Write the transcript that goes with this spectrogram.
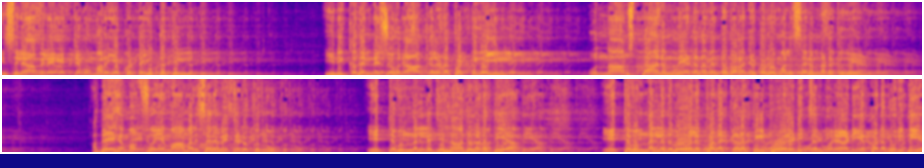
ഇസ്ലാമിലെ ഏറ്റവും അറിയപ്പെട്ട യുദ്ധത്തിൽ എനിക്ക് തന്നെ ശുഹതാക്കളുടെ പട്ടികയിൽ ഒന്നാം സ്ഥാനം നേടണമെന്ന് പറഞ്ഞിട്ടൊരു മത്സരം നടക്കുകയാണ്. അദ്ദേഹം സ്വയം ആ മത്സരം ഏറ്റെടുക്കുന്നു. ഏറ്റവും നല്ല ജിഹാദ് നടത്തിയ ഏറ്റവും നല്ലതുപോലെ പടക്കളത്തിൽ പോരടിച്ച പോരാടിയ പടപുരുതിയ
